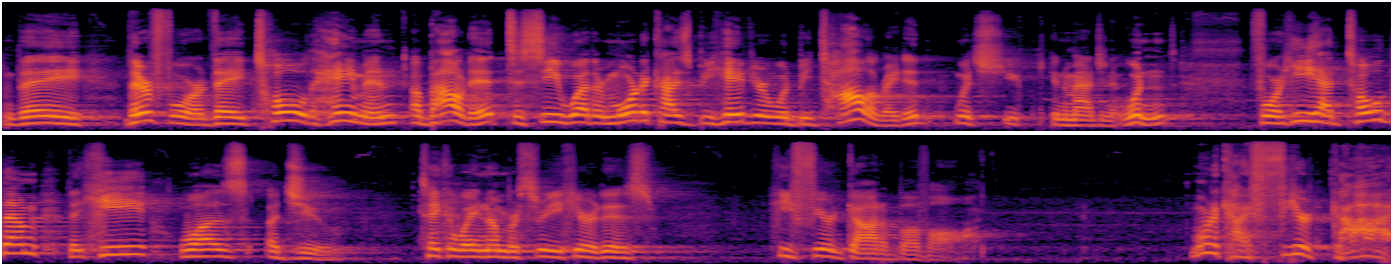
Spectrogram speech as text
They, therefore, they told Haman about it to see whether Mordecai's behavior would be tolerated, which you can imagine it wouldn't, for he had told them that he was a Jew. Takeaway number three here it is. He feared God above all. Mordecai feared God.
